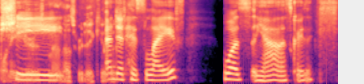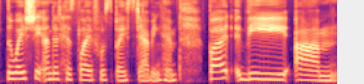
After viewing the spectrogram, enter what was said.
She years, man. That's ridiculous. ended his life was yeah that's crazy the way she ended his life was by stabbing him but the um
